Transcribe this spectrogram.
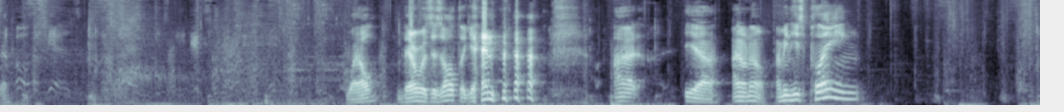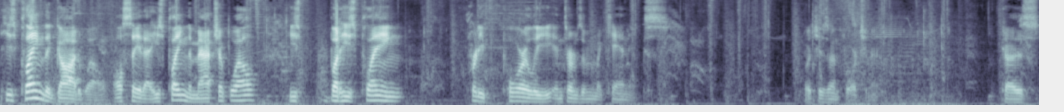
Okay. Well, there was his ult again. uh, yeah, I don't know. I mean, he's playing he's playing the god well. I'll say that he's playing the matchup well. He's but he's playing pretty poorly in terms of mechanics, which is unfortunate. Because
